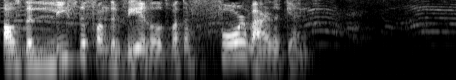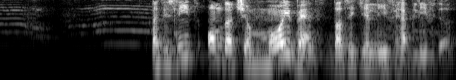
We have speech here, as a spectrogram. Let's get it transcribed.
als de liefde van de wereld wat een voorwaarde kent. Het is niet omdat je mooi bent dat ik je lief heb, liefde.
